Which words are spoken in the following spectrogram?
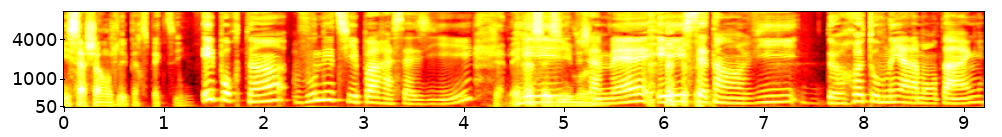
Et ça change les perspectives. Et pourtant, vous n'étiez pas rassasié. Jamais rassasié, moi. Jamais. Et cette envie de retourner à la montagne,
